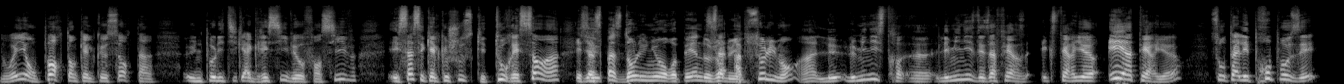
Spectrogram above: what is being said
Donc, vous voyez, on porte en quelque sorte un- une politique agressive et offensive, et ça, c'est quelque chose qui est tout récent. Hein. Et ça eu- se passe dans l'Union européenne d'aujourd'hui. Absolument. hein. Le, le ministre, euh, les ministres des Affaires extérieures et intérieures sont allés proposer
